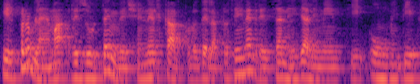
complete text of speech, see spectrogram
Il problema risulta invece nel calcolo della proteina grezza negli alimenti umidi,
